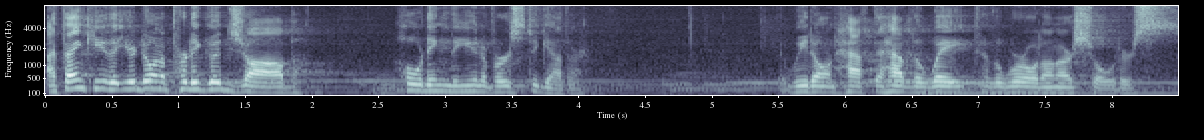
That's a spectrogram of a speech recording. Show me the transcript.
I thank you that you're doing a pretty good job holding the universe together. That we don't have to have the weight of the world on our shoulders.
